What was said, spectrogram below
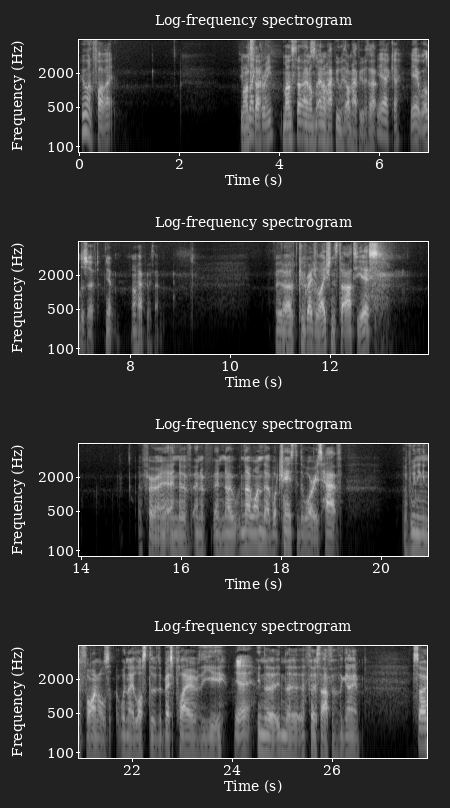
who won five eight? Munster, Blake Green. Munster, and I'm and I'm happy with I'm happy with that. Yeah, okay. Yeah, well deserved. Yep, I'm happy with that. But uh, congratulations to RTS for and of and of and no no wonder what chance did the Warriors have of winning in the finals when they lost the, the best player of the year Yeah, in the in the first half of the game. So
